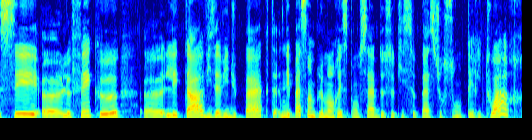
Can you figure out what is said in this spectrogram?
c'est le fait que euh, l'État, vis-à-vis du pacte, n'est pas simplement responsable de ce qui se passe sur son territoire,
